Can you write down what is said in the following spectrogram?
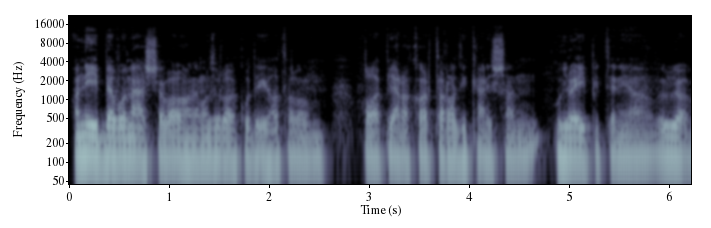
a nép bevonásával, hanem az uralkodói hatalom alapján akarta radikálisan újraépíteni, a, újra,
